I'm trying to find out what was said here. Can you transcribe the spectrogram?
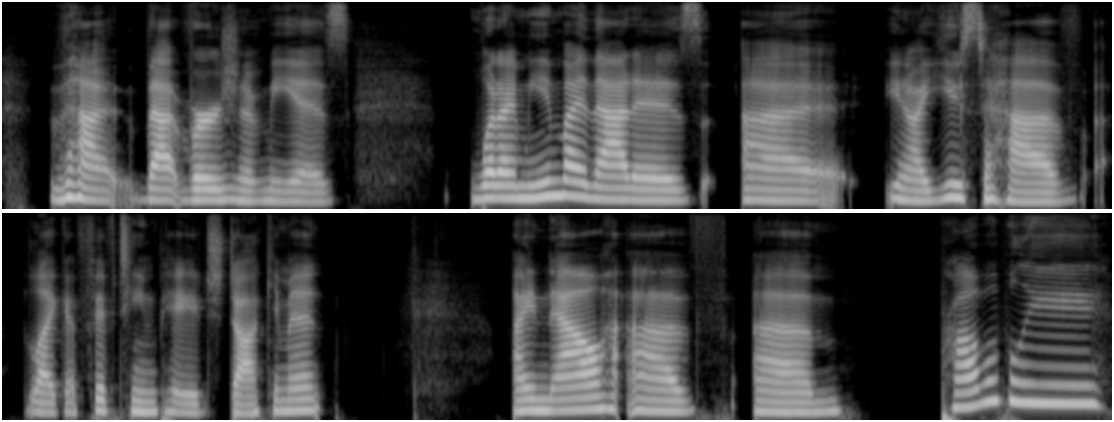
that that version of me is what I mean by that is, uh, you know, I used to have like a 15 page document. I now have um, probably,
